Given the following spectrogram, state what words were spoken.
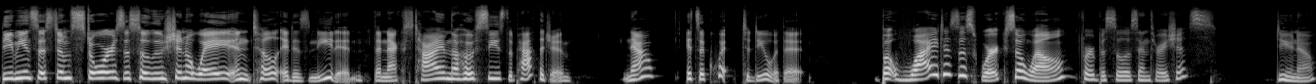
The immune system stores the solution away until it is needed the next time the host sees the pathogen. Now, it's equipped to deal with it. But why does this work so well for Bacillus anthracis? Do you know?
